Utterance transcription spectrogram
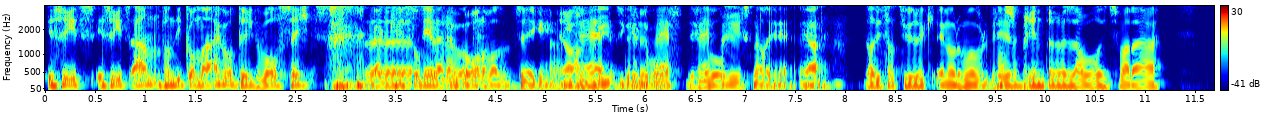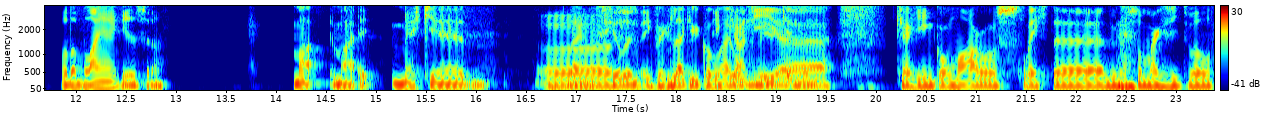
is er, iets, is er iets aan van die Colnago? Dirk de Wolf zegt... Ja, Christophe nee, zei dat en ook, Bonen was het zeker. die zei, Dirk- ze Dirk kunnen de Wolf. vijf, Dirk de vijf Wolf. per uur sneller rijden. Ja, dat is natuurlijk enorm Als overdreven. sprinter is dat wel iets wat, eh, wat dat belangrijker is. Ja. Maar, maar merk je daar een verschil in? Ik vergelijk je Ik Colnago ga, eens met je Canyon. eh, ik ga geen Colnago slecht eh, doen of zo, maar je ziet wel...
